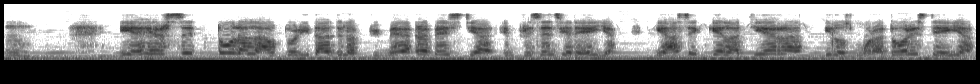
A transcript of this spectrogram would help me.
Mm. Y ejerce toda la autoridad de la primera bestia en presencia de ella, y hace que la tierra y los moradores de ella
